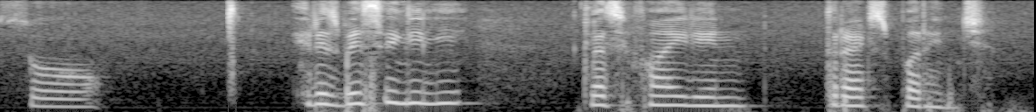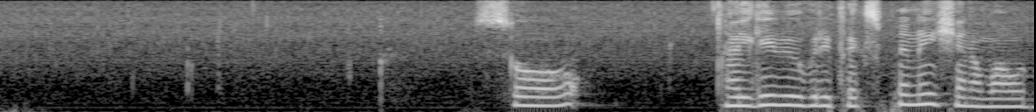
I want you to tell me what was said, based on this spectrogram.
So it is basically classified in threads per inch so I'll give you a brief explanation about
